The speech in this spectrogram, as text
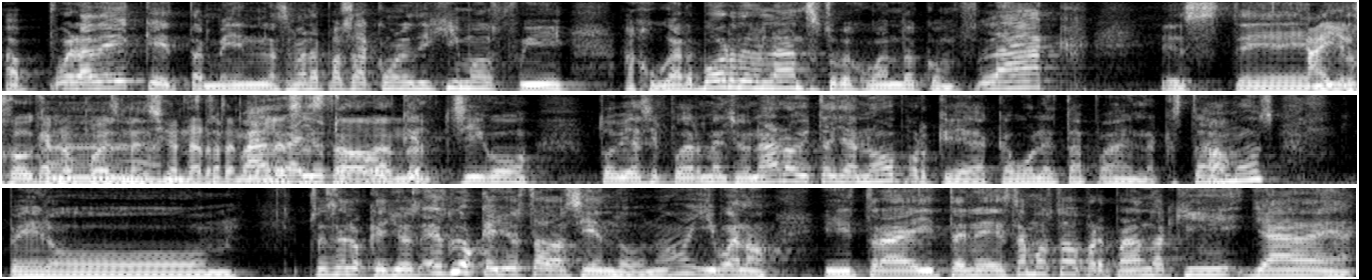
Afuera de que también la semana pasada, como les dijimos, fui a jugar Borderlands, estuve jugando con Flack. Este, Ah, y el juego que no puedes mencionar, también le has Hay otro estado dando. que sigo todavía sin poder mencionar. Ahorita ya no, porque acabó la etapa en la que estábamos. Pero pues es lo que yo es lo que yo estaba haciendo, ¿no? Y bueno, y trae, ten- estamos todo preparando aquí ya eh,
